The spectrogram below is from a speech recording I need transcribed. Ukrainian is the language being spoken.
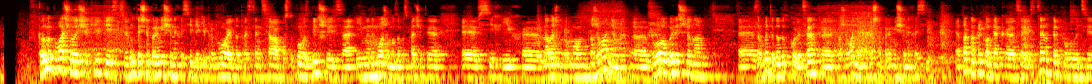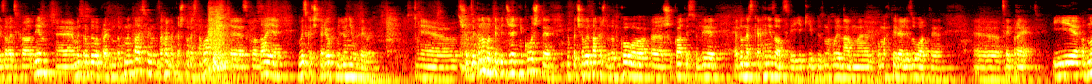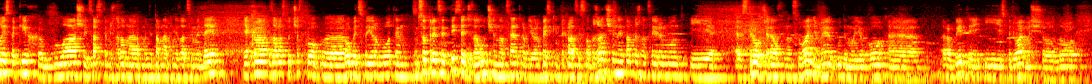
Коли ми побачили, що кількість внутрішньопереміщених осіб, які прибувають до Тростянця, поступово збільшується, і ми не можемо забезпечити е, всіх їх е, належними умовами проживаннями, е, було вирішено зробити додаткові центри проживання внутрішньопереміщених осіб. Так, наприклад, як цей центр по вулиці Заводська 1, е, ми зробили проектну документацію. Загальна кошторисна вартість складає близько 4 мільйонів гривень. Е, Щоб зекономити бюджетні кошти, ми почали також додатково е, шукати сюди донорські організації, які б змогли нам е, допомогти реалізувати цей проект. І одною з таких була швейцарська міжнародна гуманітарна організація Медейр, яка зараз тут частково е, робить свої роботи. 730 тисяч залучено центром європейської інтеграції Слобожанщини також на цей ремонт. І е, з трьох джерел фінансування ми будемо його е, робити і сподіваємося, що до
